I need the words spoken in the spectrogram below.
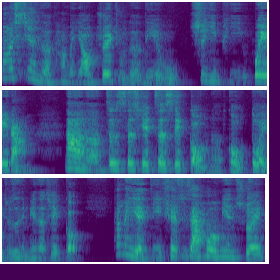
发现了他们要追逐的猎物是一匹灰狼。那呢，这这些这些狗呢，狗队就是里面那些狗，他们也的确是在后面追，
